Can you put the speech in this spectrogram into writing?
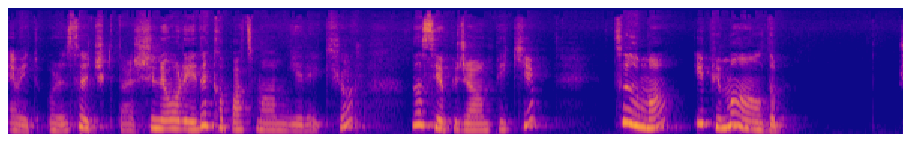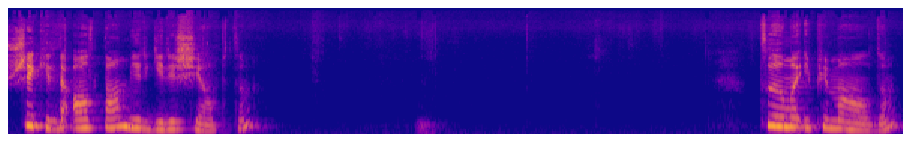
Evet orası açıkta. Şimdi orayı da kapatmam gerekiyor. Nasıl yapacağım peki? Tığıma ipimi aldım. Şu şekilde alttan bir giriş yaptım. Tığıma ipimi aldım.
